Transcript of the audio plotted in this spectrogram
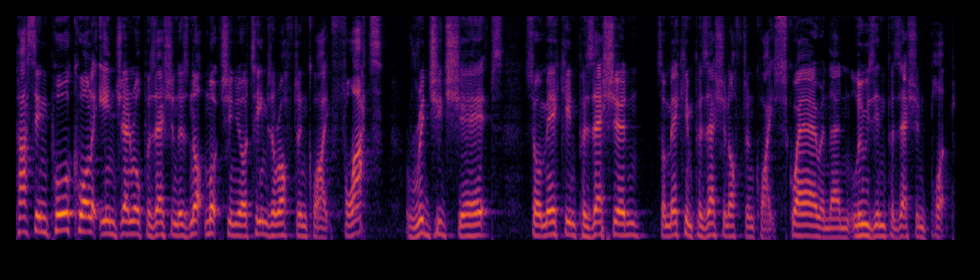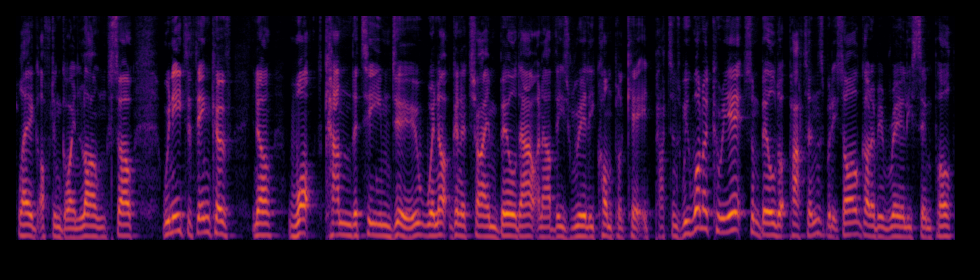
passing poor quality in general possession. There's not much in your teams are often quite flat, rigid shapes. So making possession, so making possession often quite square, and then losing possession plague often going long. So we need to think of, you know, what can the team do? We're not going to try and build out and have these really complicated patterns. We want to create some build-up patterns, but it's all got to be really simple.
